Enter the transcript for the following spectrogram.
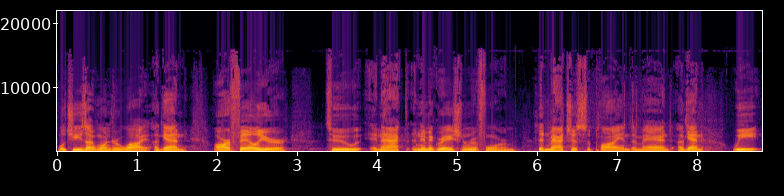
Well, geez, I wonder why. Again, our failure to enact an immigration reform that matches supply and demand, again, we,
